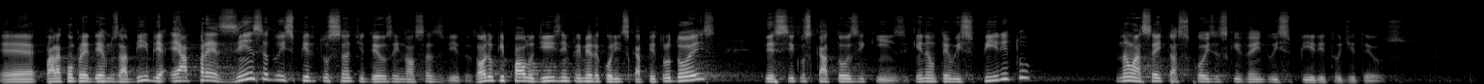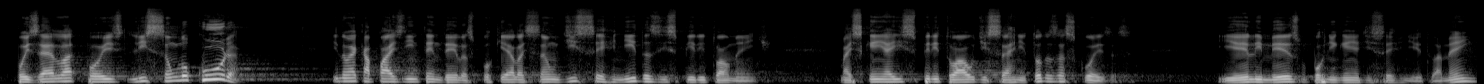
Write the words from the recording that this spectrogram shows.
é, para compreendermos a Bíblia é a presença do Espírito Santo de Deus em nossas vidas. Olha o que Paulo diz em 1 Coríntios capítulo 2, versículos 14 e 15. Quem não tem o Espírito, não aceita as coisas que vêm do Espírito de Deus, pois, ela, pois lhes são loucura, e não é capaz de entendê-las, porque elas são discernidas espiritualmente. Mas quem é espiritual discerne todas as coisas, e ele mesmo por ninguém é discernido. Amém?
